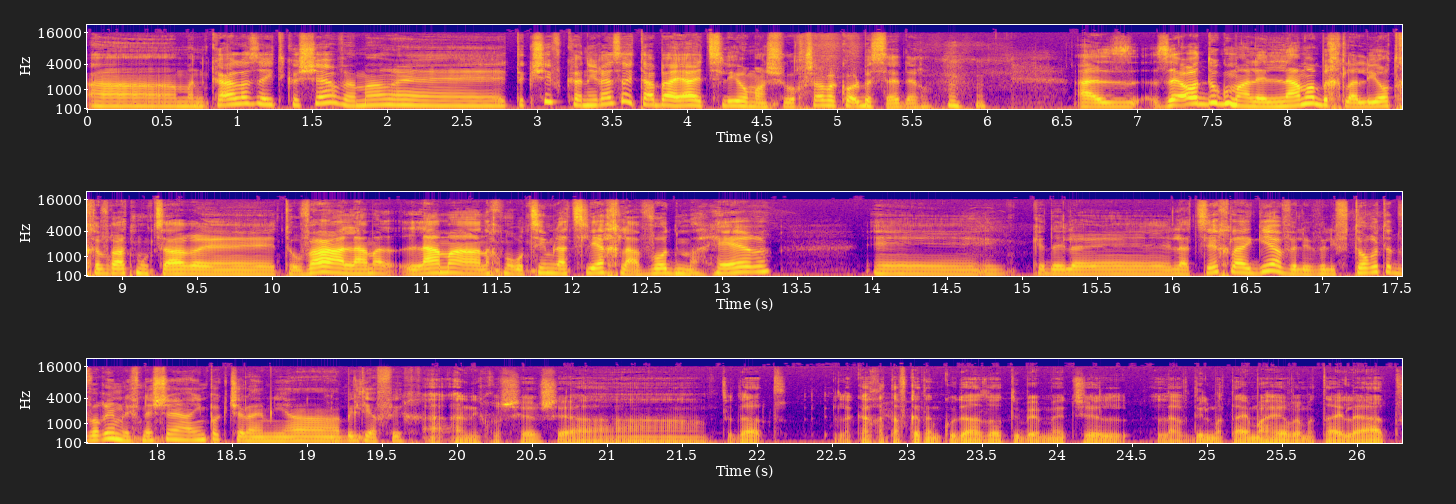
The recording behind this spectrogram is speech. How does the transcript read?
המנכ"ל הזה התקשר ואמר, אה, תקשיב, כנראה זו הייתה בעיה אצלי או משהו, עכשיו הכל בסדר. אז זה עוד דוגמה ללמה בכלל להיות חברת מוצר אה, טובה, למה, למה אנחנו רוצים להצליח לעבוד מהר, אה, כדי להצליח להגיע ול, ולפתור את הדברים לפני שהאימפקט שלהם נהיה בלתי הפיך. אני חושב שה... את יודעת, לקחת דווקא את הנקודה הזאת באמת של להבדיל מתי מהר ומתי לאט.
